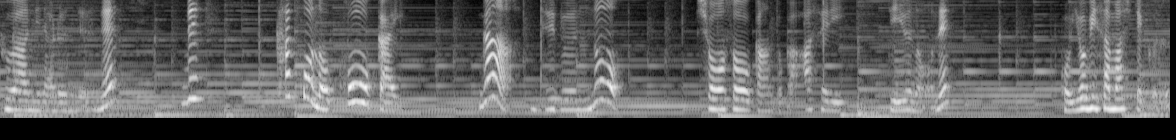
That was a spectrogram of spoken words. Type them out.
不安になるんですね。で、過去の後悔が自分の焦燥感とか焦りっていうのをね、こう呼び覚ましてくる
